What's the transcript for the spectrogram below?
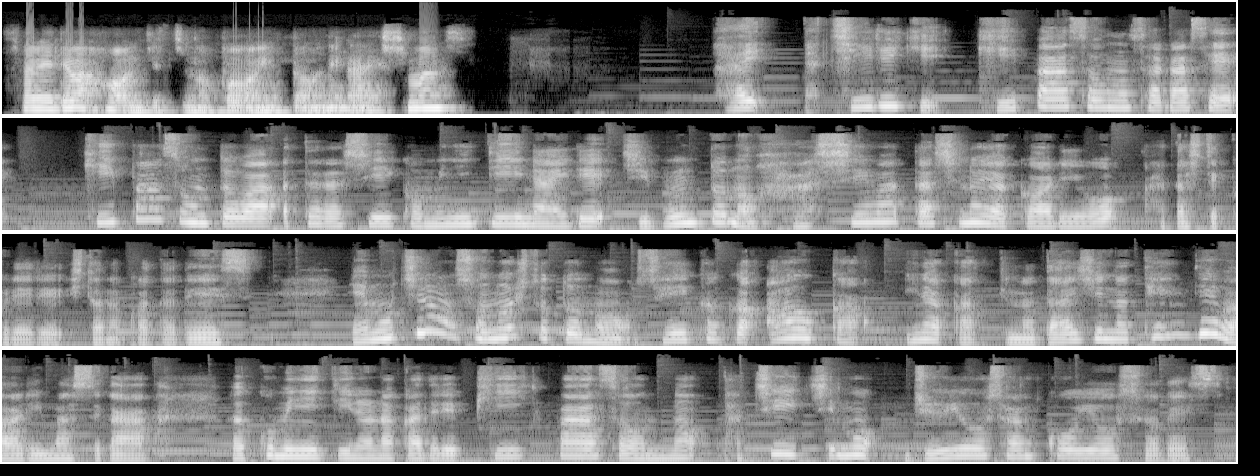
それでは本日のポイントをお願いします。はい。立ち入り期、キーパーソンを探せキーパーソンとは新しいコミュニティ内で自分との橋渡しの役割を果たしてくれる人のことです。えもちろんその人との性格が合うか否かっていうのは大事な点ではありますが、コミュニティの中でキーパーソンの立ち位置も重要参考要素です。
